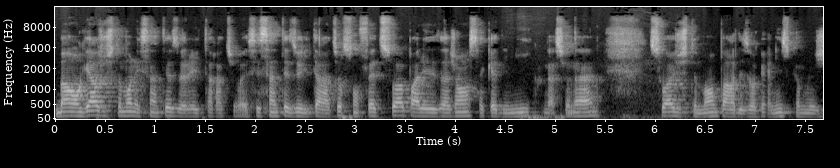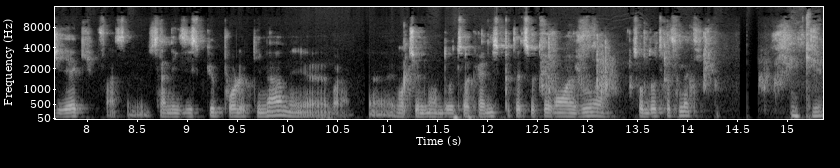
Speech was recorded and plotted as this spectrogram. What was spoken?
Ben, On regarde justement les synthèses de la littérature. Et ces synthèses de littérature sont faites soit par les agences académiques ou nationales, soit justement par des organismes comme le GIEC. Enfin, ça, n'existe que pour le climat, mais euh, voilà. Euh, éventuellement, d'autres organismes peut-être se un jour sur d'autres thématiques. Ok.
